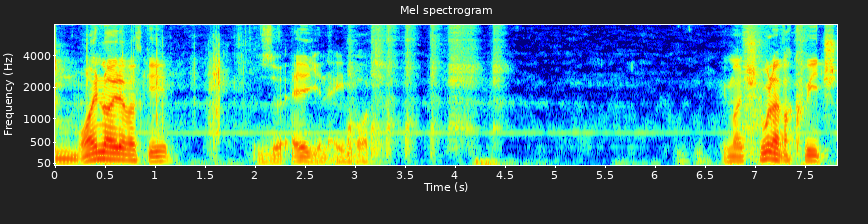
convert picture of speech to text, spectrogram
Moin Leute, was geht? The Alien Aimbot. Wie mein Stuhl einfach quietscht.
